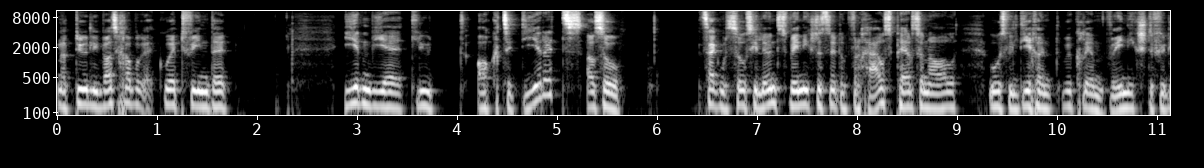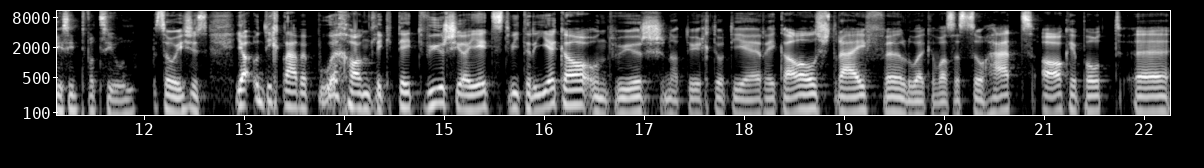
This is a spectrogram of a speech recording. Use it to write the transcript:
natürlich, was ich aber gut finde, irgendwie die Leute akzeptieren es, also sagen wir so, sie lösen es wenigstens nicht am Verkaufspersonal aus, weil die können wirklich am wenigsten für die Situation. So ist es. Ja, und ich glaube, Buchhandlung, dort würdest du ja jetzt wieder reingehen und würdest natürlich durch die Regalstreifen schauen, was es so hat, Angebot äh,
